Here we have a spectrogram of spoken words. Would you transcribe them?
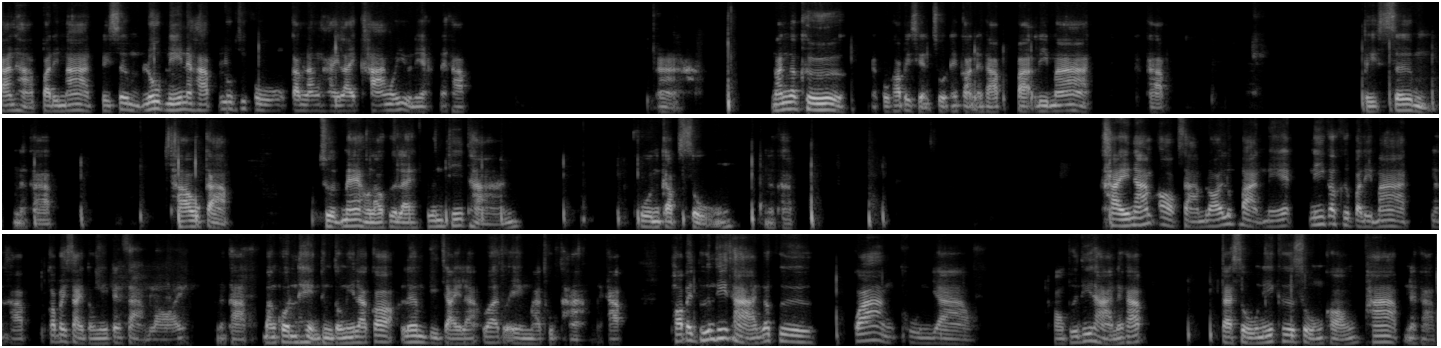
การหาปริมาตรปริซึมรูปนี้นะครับ รูปที่ครูกำลังไฮไลท์ค้างไว้อยู่เนี่ยนะครับอ่านั่นก็คือครูเข้าไปเขียนสูตรให้ก่อนนะครับ ปริมาตรนะครับปริซึมนะครับ เท่ากับสูตรแม่ของเราคืออะไรพื้นที่ฐาน คูณกับสูงนะครับ ไขน้ำออก 300 ลูกบาศก์เมตร นี่ก็คือปริมาตรนะครับ ก็ไปใส่ตรงนี้เป็น 300 นะครับ บางคนเห็นถึงตรงนี้แล้วก็เริ่มดีใจแล้วว่าตัวเองมาถูกทางนะครับ พอเป็นพื้นที่ฐานก็คือกว้างคูณยาวของพื้นที่ฐานนะครับ แต่สูงนี้คือสูงของภาพนะครับ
